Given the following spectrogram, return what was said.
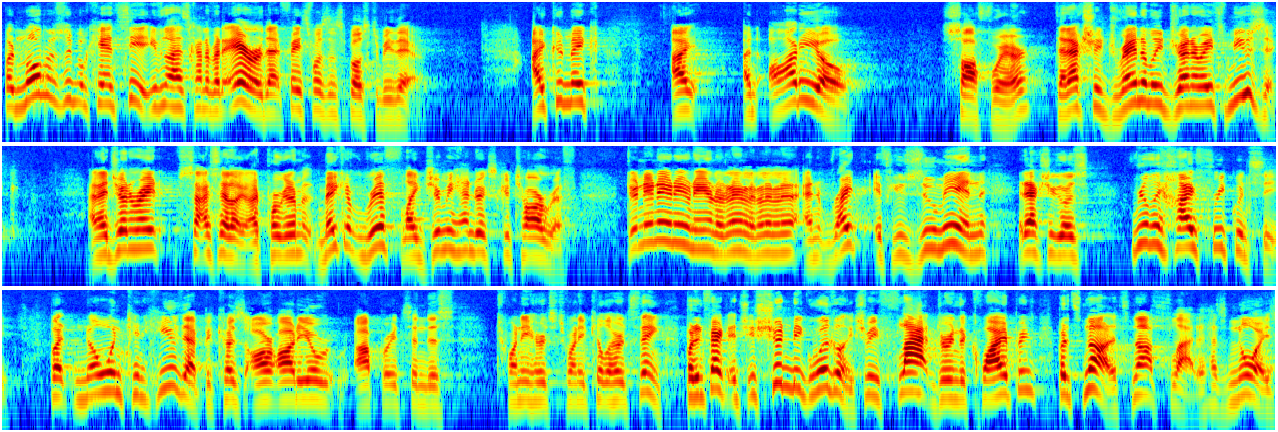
But most people can't see it, even though it has kind of an error, that face wasn't supposed to be there. I could make a, an audio software that actually randomly generates music. And I generate, I said, like, I program it, make it riff like Jimi Hendrix guitar riff. And right, if you zoom in, it actually goes really high frequency. But no one can hear that because our audio operates in this 20 hertz, 20 kilohertz thing. But in fact, it, shouldn't be wiggling. It should be flat during the quiet period, but it's not. It's not flat. It has noise,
